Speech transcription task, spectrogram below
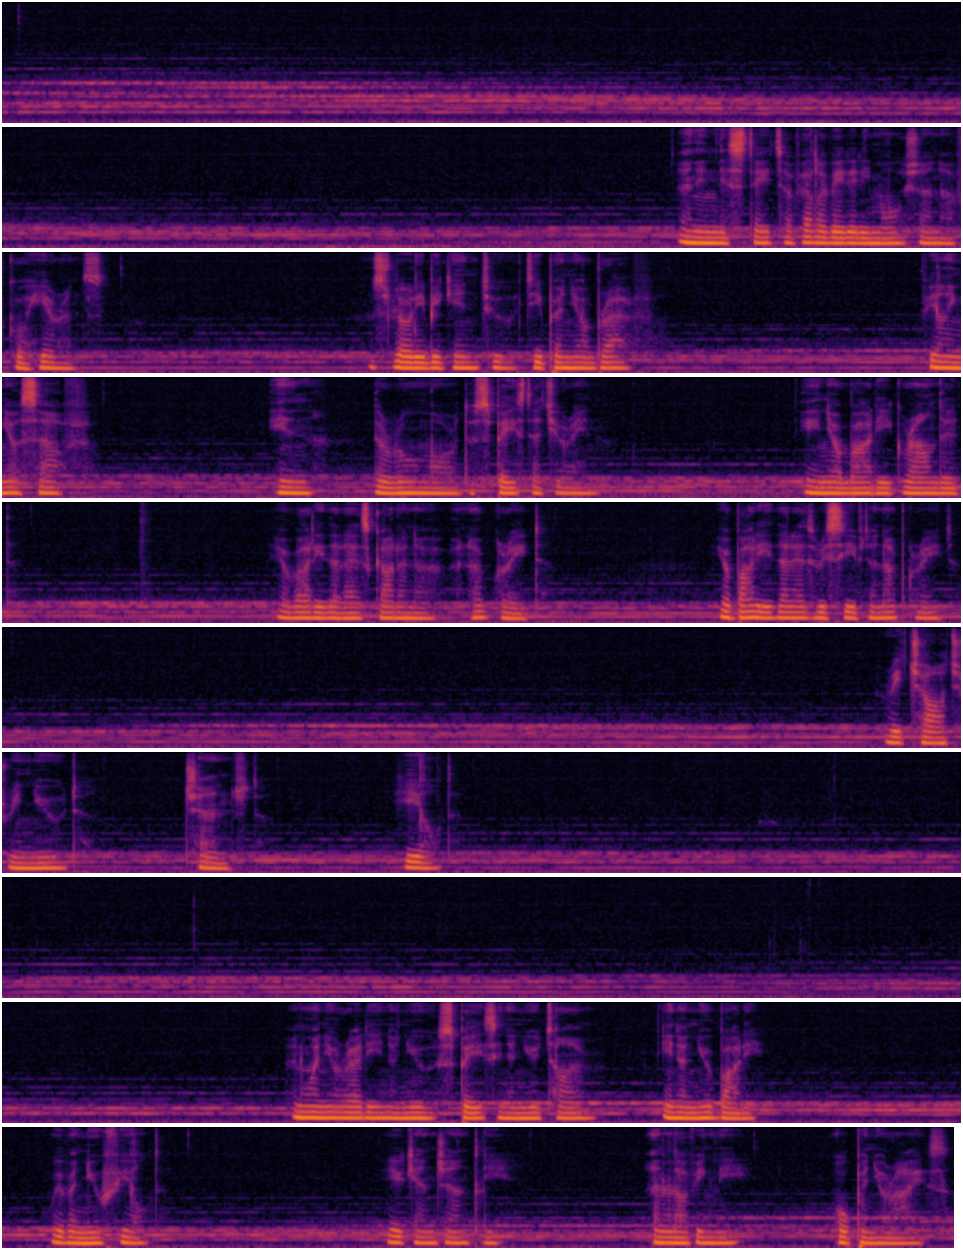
And in this state of elevated emotion, of coherence, slowly begin to deepen your breath, feeling yourself in the room or the space that you're in, in your body grounded, your body that has gotten a, an upgrade, your body that has received an upgrade. Recharged, renewed, changed, healed. And when you're ready in a new space, in a new time, in a new body, with a new field. You can gently and lovingly open your eyes.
